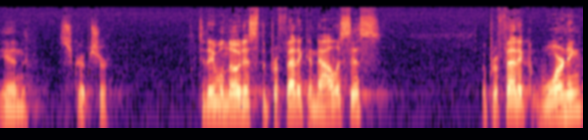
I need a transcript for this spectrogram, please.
in Scripture. Today we'll notice the prophetic analysis, a prophetic warning,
